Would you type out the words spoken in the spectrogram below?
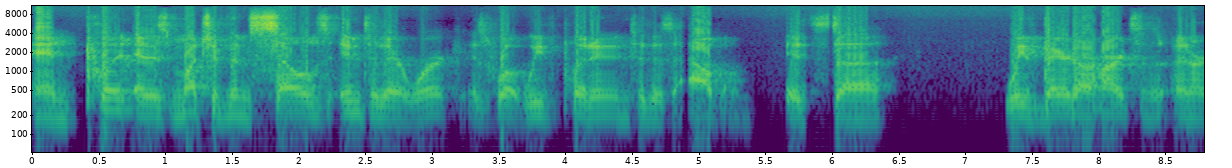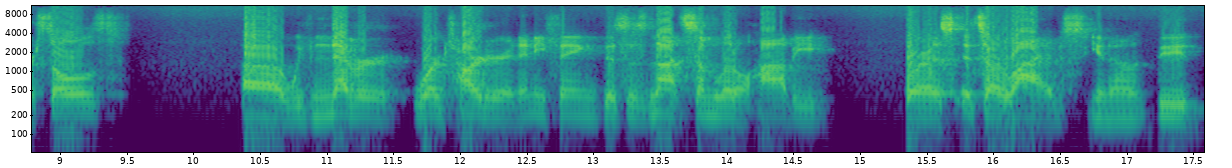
and put as much of themselves into their work as what we've put into this album. It's uh, we've bared our hearts and, and our souls uh, we've never worked harder at anything. This is not some little hobby for us. It's our lives. You know, the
